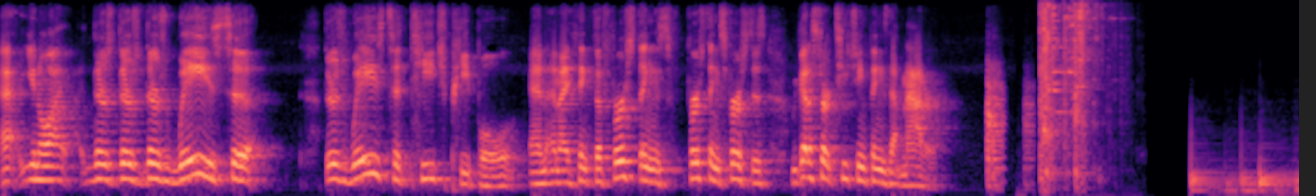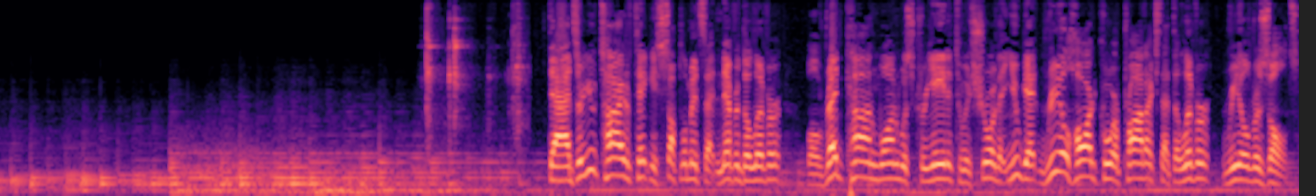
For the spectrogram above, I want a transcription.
Uh, you know, I, there's there's there's ways to there's ways to teach people, and and I think the first things first things first is we got to start teaching things that matter. Dads, are you tired of taking supplements that never deliver? Well, Redcon One was created to ensure that you get real hardcore products that deliver real results.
